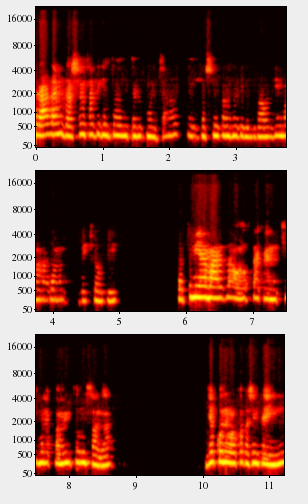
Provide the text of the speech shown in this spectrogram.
तर आज आम्ही दर्शनासाठी गेलो विठ्ठल रुक्मिणीच्या दर्शन करण्यासाठी गेलो त्यामध्ये महाराज आम्हाला भेटले होते. तर तुम्ही या महाराजला ओळखता का? नक्की मला कमेंट करून सांगा. जे कोणी ओळखत असेल त्यांनी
